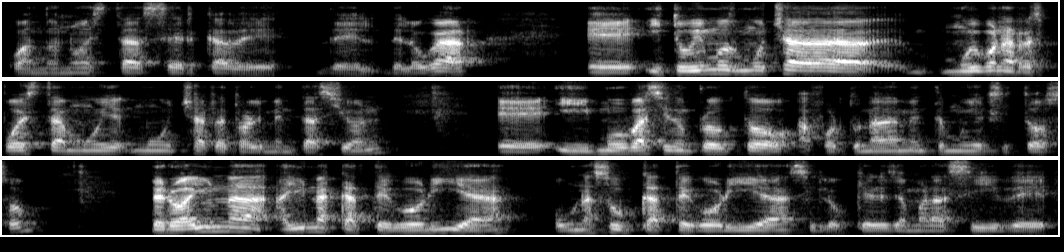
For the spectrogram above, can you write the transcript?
cuando no estás cerca del hogar. Eh, y tuvimos mucha, muy buena respuesta, muy, mucha retroalimentación y Move ha sido un producto afortunadamente muy exitoso. Pero hay una, hay una categoría o una subcategoría, si lo quieres llamar así, de,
